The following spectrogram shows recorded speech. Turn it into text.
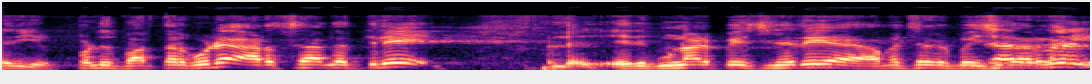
தெரியும். இப்பொழுது பார்த்தால் கூட அரசாங்கத்திலே இதுக்கு முன்னால் பேசி நிறைய அமைச்சர்கள் பேசினார்கள்.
